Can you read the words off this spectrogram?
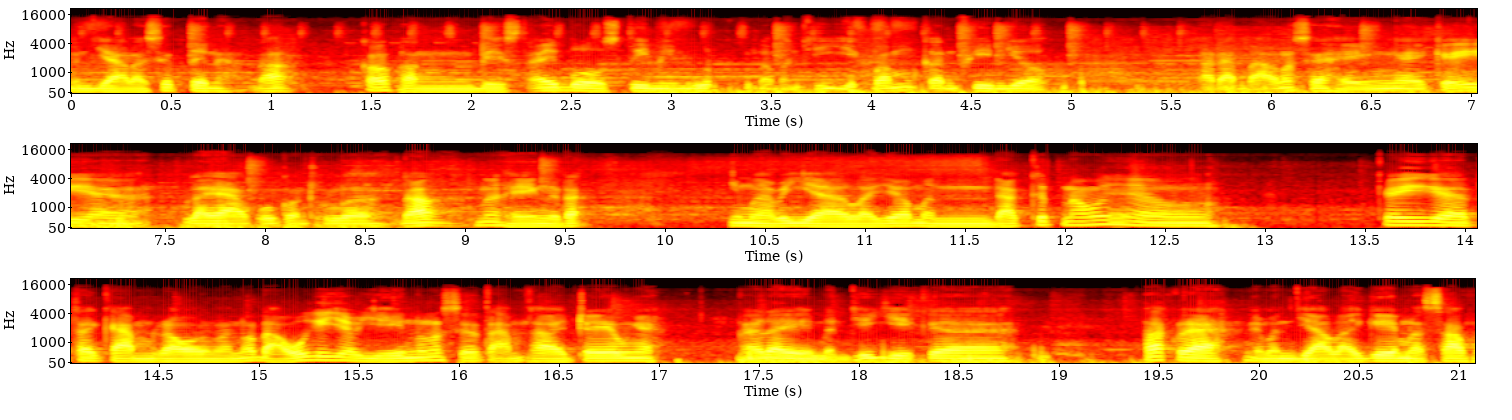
mình vào lại setting nè. Đó, có phần disable Steam Input là mình chỉ việc bấm confirm vô và đảm bảo nó sẽ hiện ngay cái à, layout của controller. Đó nó hiện rồi đó. Nhưng mà bây giờ là do mình đã kết nối à, cái à, tay cầm rồi mà nó đổi cái giao diện nó sẽ tạm thời treo nha. Ở đây mình chỉ việc thoát ra thì mình vào lại game là xong.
